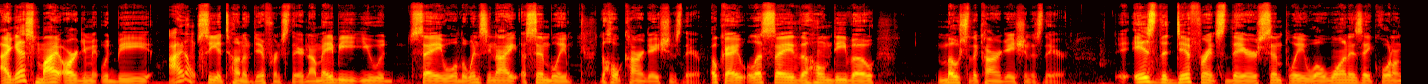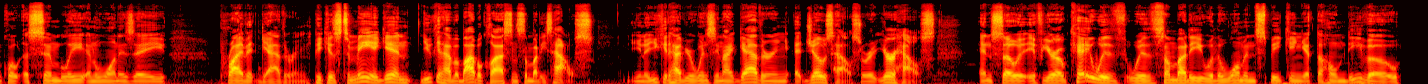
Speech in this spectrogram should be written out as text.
I guess my argument would be I don't see a ton of difference there. Now maybe you would say, well, the Wednesday night assembly, the whole congregation's there. Okay, well, let's say the home devo, most of the congregation is there. Is the difference there simply well, one is a quote unquote assembly and one is a private gathering? Because to me, again, you could have a Bible class in somebody's house. You know, you could have your Wednesday night gathering at Joe's house or at your house. And so if you're okay with with somebody with a woman speaking at the home devo,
